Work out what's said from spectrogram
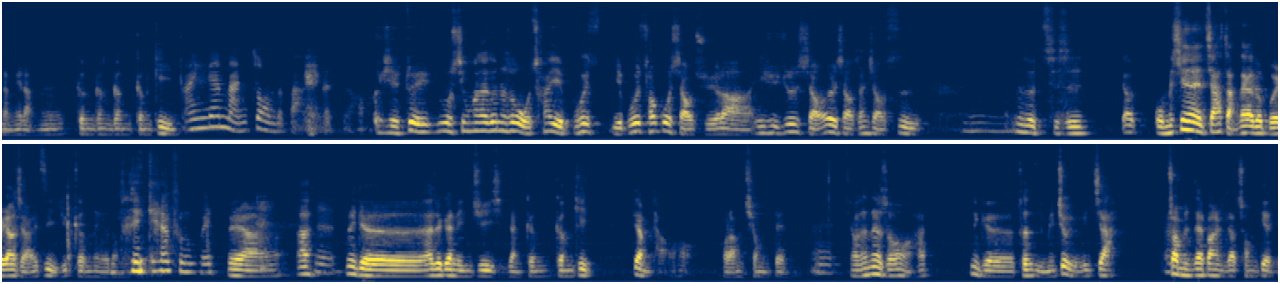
两个人跟跟跟跟去啊，应该蛮重的吧？那个时候。而且对，如果新花大哥那时候，我猜也不会也不会超过小学啦，也许就是小二、小三、小四。嗯。那个其实要我们现在家长大概都不会让小孩自己去跟那个东西。应该不会。对啊啊，那个他就跟邻居一起这样跟跟去店头哈，火浪充电。嗯。然后那个时候他那个村子里面就有一家专门在帮人家充电。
